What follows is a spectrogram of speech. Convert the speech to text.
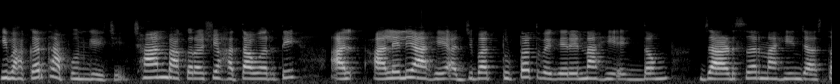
ही भाकर थापून घ्यायची. छान भाकर अशी हातावरती आल आलेली आहे. अजिबात तुटत वगैरे नाही. एकदम जाडसर नाही जास्त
